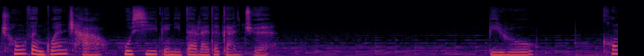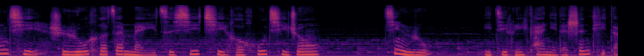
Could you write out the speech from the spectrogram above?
充分观察呼吸给你带来的感觉，比如空气是如何在每一次吸气和呼气中进入。以及离开你的身体的。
